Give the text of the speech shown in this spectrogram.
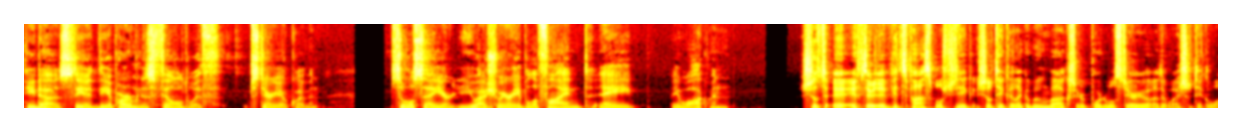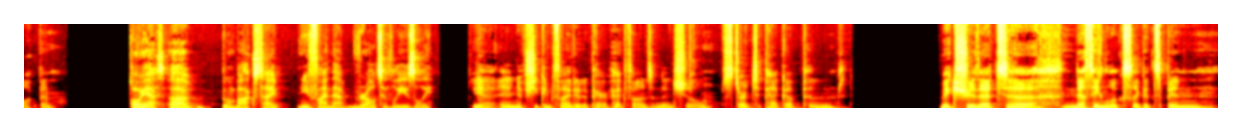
He does. the The apartment is filled with stereo equipment. So we'll say you you actually are able to find a a Walkman. She'll t- if there if it's possible she'll take she'll take a, like a boombox or a portable stereo. Otherwise, she'll take a Walkman. Oh yes, uh, boombox type. You find that relatively easily. Yeah, and if she can find it, a pair of headphones, and then she'll start to pack up and make sure that uh, nothing looks like it's been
